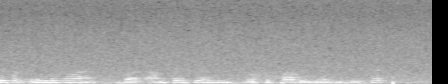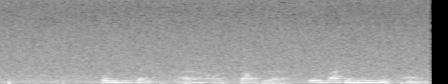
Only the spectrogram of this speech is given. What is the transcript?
different ending on it, but I'm thinking it could probably maybe be fixed. What do you think? I don't know what to talk to that. It was like a business plan.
